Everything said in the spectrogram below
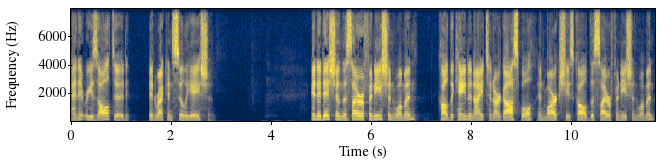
and it resulted in reconciliation. In addition, the Syrophoenician woman, called the Canaanite in our gospel, in Mark, she's called the Syrophoenician woman,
